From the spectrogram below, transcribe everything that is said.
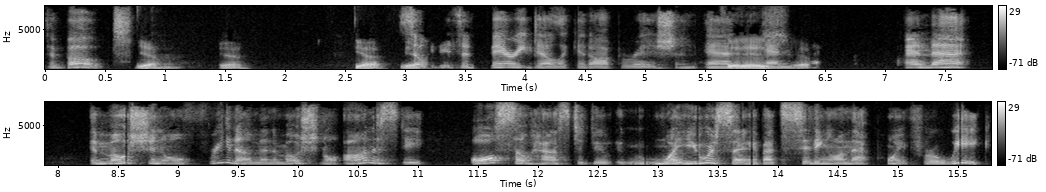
the boat Yeah. Mhm. Yeah. Yeah. Yeah. so it is a very delicate operation and It is, and, yeah. and that emotional freedom and emotional honesty also has to do what you were saying about sitting on that point for a week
